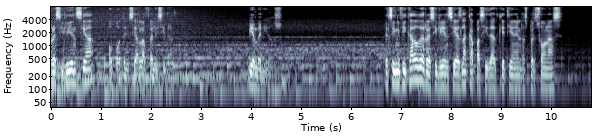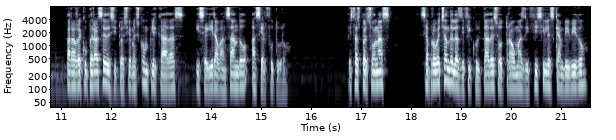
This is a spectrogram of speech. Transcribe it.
Resiliencia o potenciar la felicidad. Bienvenidos. El significado de resiliencia es la capacidad que tienen las personas para recuperarse de situaciones complicadas y seguir avanzando hacia el futuro. Estas personas se aprovechan de las dificultades o traumas difíciles que han vivido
